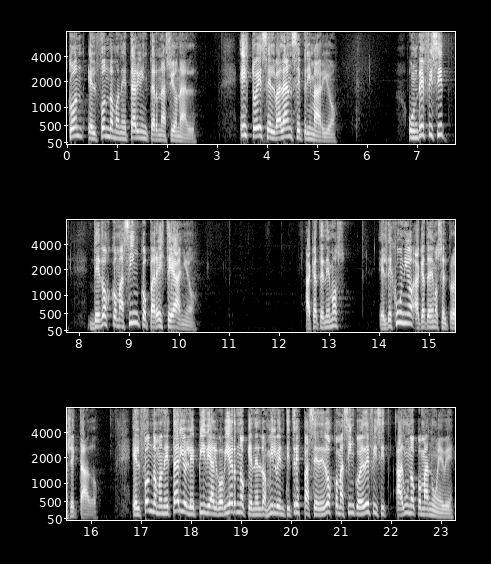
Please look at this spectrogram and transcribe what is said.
con el Fondo Monetario Internacional. Esto es el balance primario. Un déficit de 2,5 para este año. Acá tenemos el de junio, acá tenemos el proyectado. El Fondo Monetario le pide al gobierno que en el 2023 pase de 2,5 de déficit a 1,9.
